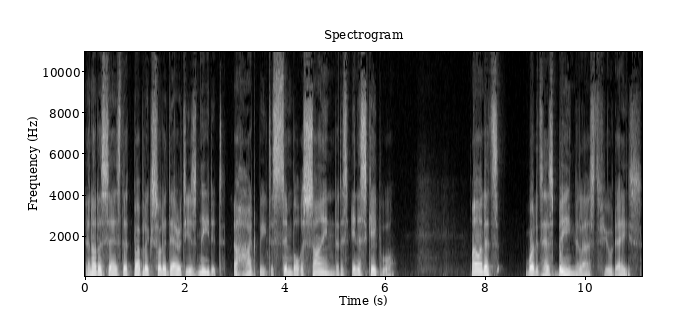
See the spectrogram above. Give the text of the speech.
Another says that public solidarity is needed, a heartbeat, a symbol, a sign that is inescapable. Well, that's what it has been the last few days,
